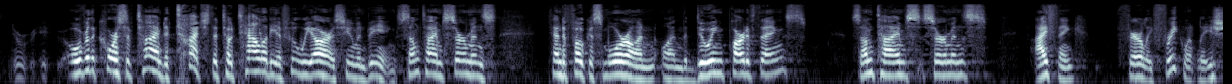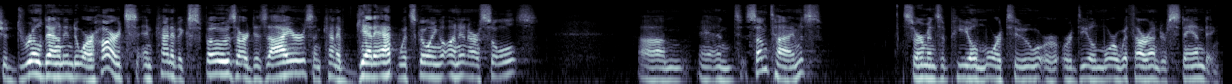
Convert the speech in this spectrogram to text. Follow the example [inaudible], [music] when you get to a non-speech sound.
over the course of time, to touch the totality of who we are as human beings. Sometimes sermons tend to focus more on, on the doing part of things. Sometimes sermons, I think, fairly frequently should drill down into our hearts and kind of expose our desires and kind of get at what's going on in our souls. Um, and sometimes sermons appeal more to or, or deal more with our understanding.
